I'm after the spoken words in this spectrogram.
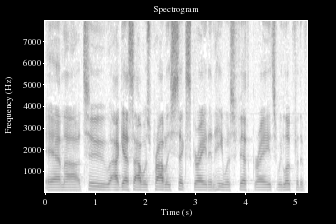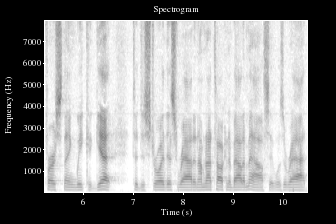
and uh, two i guess i was probably sixth grade and he was fifth grade so we looked for the first thing we could get to destroy this rat and i'm not talking about a mouse it was a rat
